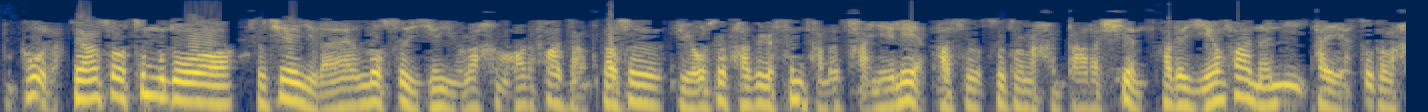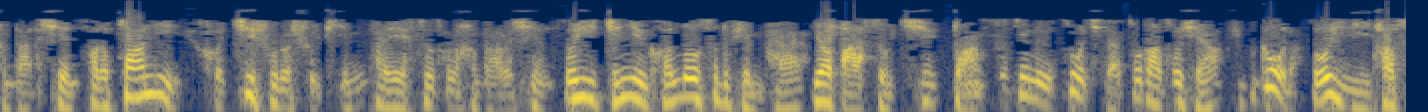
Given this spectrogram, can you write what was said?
不够的。虽然说这么多时间以来，乐视已经有了很好的发展，但是比如说它这个生产的产业链，它是受到了很大的限制；它的研发能力，它也受到了很大的限制；它的专利和技术的水平，它也受到了很大的限制。所以，仅仅靠乐视的品牌要把手机短时间内做起来、做大做强是不够的。所以，它是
